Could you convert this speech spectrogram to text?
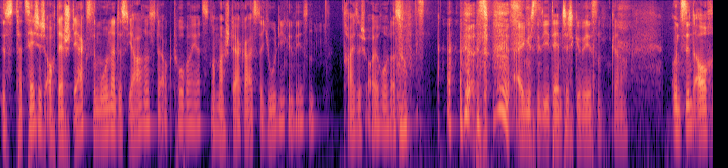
ist tatsächlich auch der stärkste Monat des Jahres, der Oktober jetzt, nochmal stärker als der Juli gewesen. 30 Euro oder sowas. also, eigentlich sind die identisch gewesen, genau. Und sind auch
